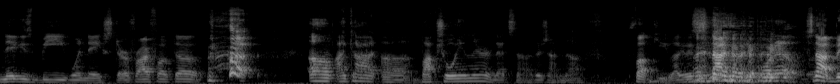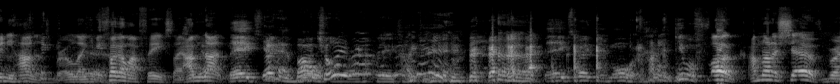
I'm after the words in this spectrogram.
niggas be when they stir fry fucked up. um, I got uh bok choy in there, and that's not. There's not enough. Fuck you. Like this is not. Cornell. it's not Benihana's, bro. Like get the fuck out my face. Like I'm not. They Y'all expected had bok more. choy, bro. They expected more. I don't give a fuck. I'm not a chef, bro.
